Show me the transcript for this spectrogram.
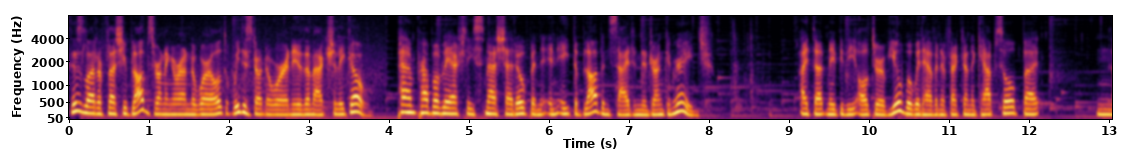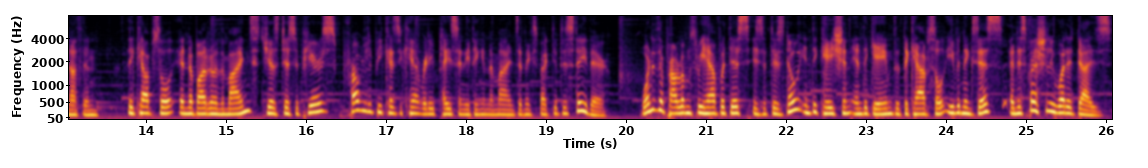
there's a lot of fleshy blobs running around the world, we just don't know where any of them actually go. Pam probably actually smashed that open and ate the blob inside in a drunken rage. I thought maybe the altar of Yoba would have an effect on the capsule, but nothing. The capsule in the bottom of the mines just disappears, probably because you can't really place anything in the mines and expect it to stay there. One of the problems we have with this is that there's no indication in the game that the capsule even exists, and especially what it does.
